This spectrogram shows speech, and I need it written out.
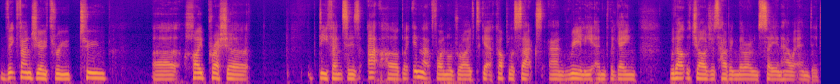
Vic Fangio threw two uh, high pressure defenses at Herbert in that final drive to get a couple of sacks and really end the game without the Chargers having their own say in how it ended.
